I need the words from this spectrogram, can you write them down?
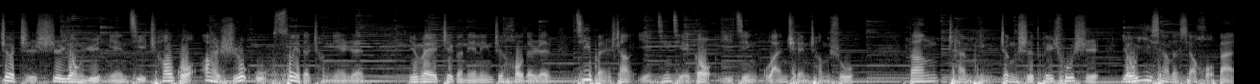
这只适用于年纪超过二十五岁的成年人，因为这个年龄之后的人基本上眼睛结构已经完全成熟。当产品正式推出时，有意向的小伙伴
